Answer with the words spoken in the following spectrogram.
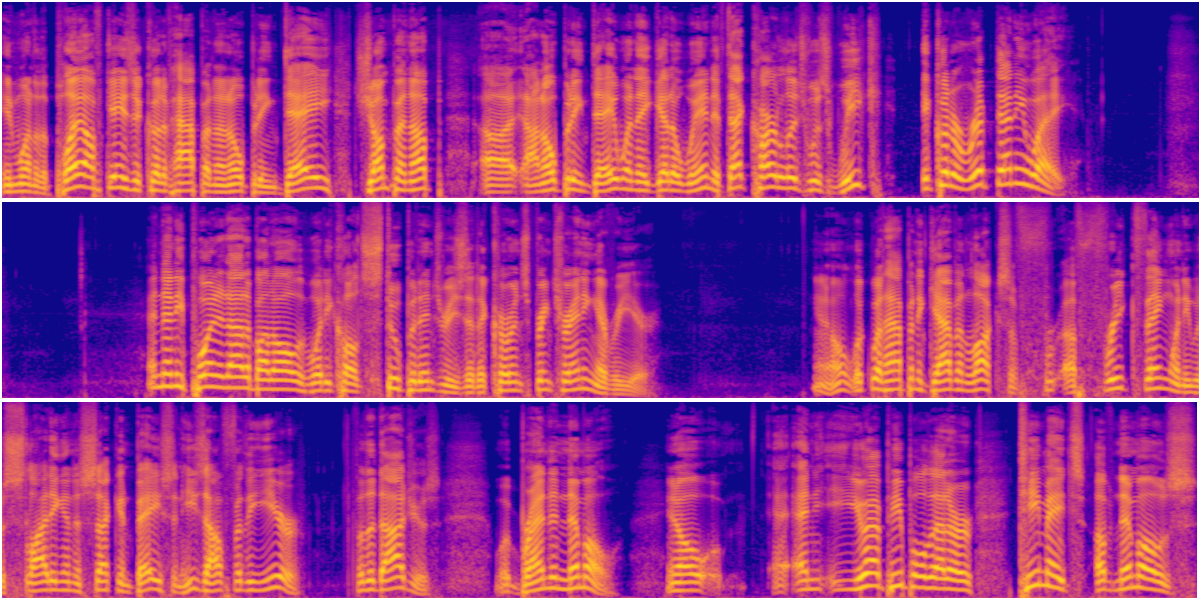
in one of the playoff games. It could have happened on opening day, jumping up uh, on opening day when they get a win. If that cartilage was weak, it could have ripped anyway." And then he pointed out about all of what he called stupid injuries that occur in spring training every year. You know, look what happened to Gavin Lux, a, fr- a freak thing when he was sliding into second base, and he's out for the year for the Dodgers. With Brandon Nimmo, you know, and you have people that are teammates of Nimmo's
